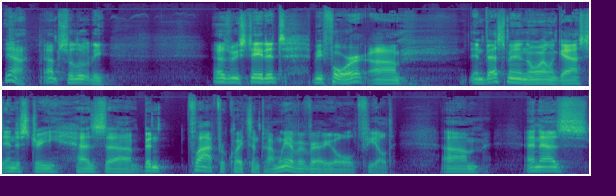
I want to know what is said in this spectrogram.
Yeah, absolutely. As we stated before, um, investment in the oil and gas industry has uh, been flat for quite some time. We have a very old field. Um, and as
